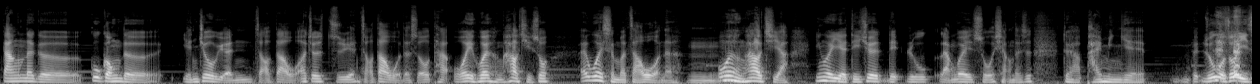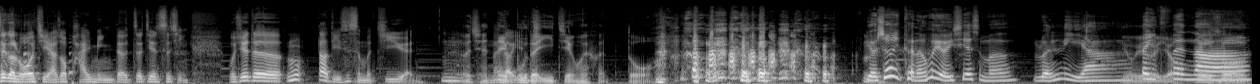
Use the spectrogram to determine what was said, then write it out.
当那个故宫的研究员找到我，啊，就是职员找到我的时候，他我也会很好奇说，哎，为什么找我呢？嗯，我会很好奇啊，因为也的确如两位所想的是，对啊，排名也。如果说以这个逻辑来说排名的这件事情，我觉得嗯，到底是什么机缘？嗯，而且内部的意见会很多，有时候可能会有一些什么伦理啊、辈分啊，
